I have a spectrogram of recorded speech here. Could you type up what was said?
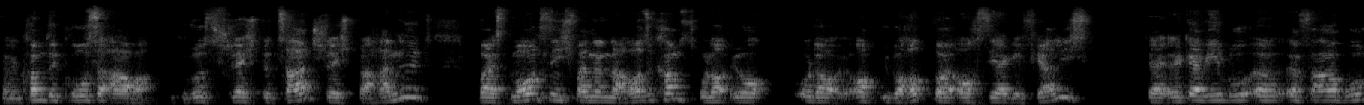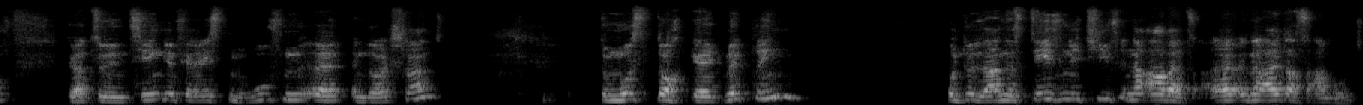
dann kommt das große Aber. Du wirst schlecht bezahlt, schlecht behandelt, weißt morgens nicht, wann du nach Hause kommst oder, oder ob überhaupt, weil auch sehr gefährlich. Der Lkw-Fahrerberuf gehört zu den zehn gefährlichsten Berufen äh, in Deutschland. Du musst noch Geld mitbringen und du landest definitiv in der, Arbeits-, äh, in der Altersarmut.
